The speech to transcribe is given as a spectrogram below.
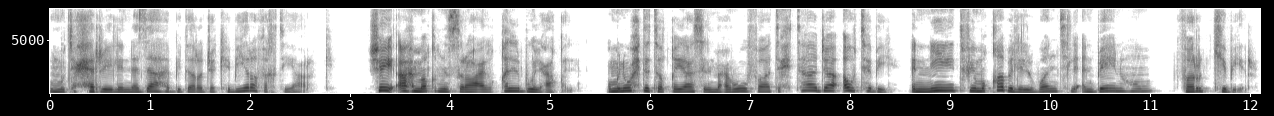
ومتحري للنزاهة بدرجة كبيرة في اختيارك. شيء أعمق من صراع القلب والعقل. ومن وحدة القياس المعروفة تحتاجه أو تبيه النيد في مقابل الونت لأن بينهم فرق كبير.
